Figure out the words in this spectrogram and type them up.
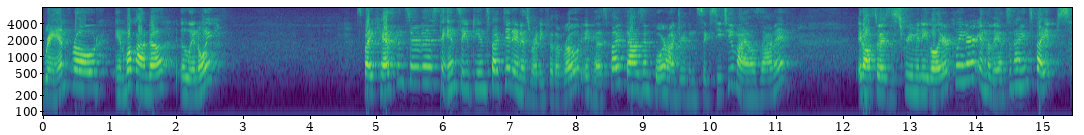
Rand Road in Wauconda, Illinois. This bike has been serviced and safety inspected and is ready for the road. It has 5,462 miles on it. It also has the Screaming Eagle air cleaner and the Vance & Hines pipes.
